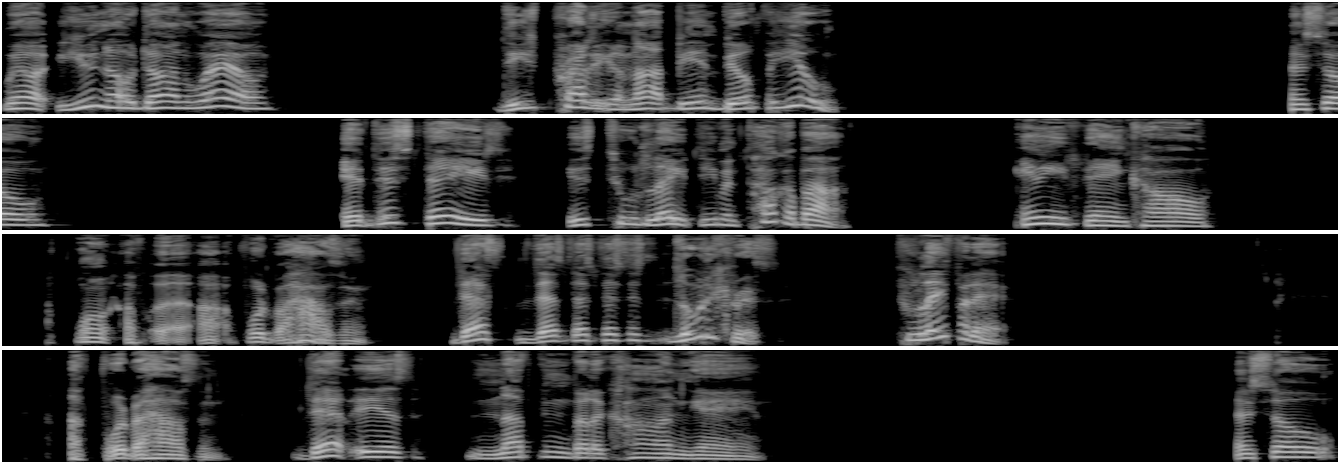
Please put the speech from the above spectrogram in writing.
Well, you know darn well these projects are not being built for you. And so at this stage, it's too late to even talk about anything called uh, affordable housing. That's that's that's, that's just ludicrous. Too late for that. Affordable housing. That is nothing but a con game. And so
